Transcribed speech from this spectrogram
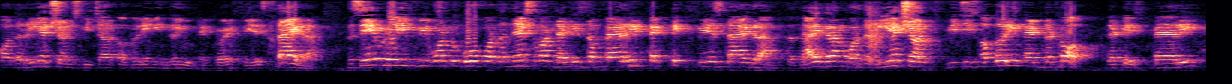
or the reactions which are occurring in the eutectoid phase diagram. The same way if we want to go for the next one that is the peritectic phase diagram. The diagram or the reaction which is occurring at the top that is peritectic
